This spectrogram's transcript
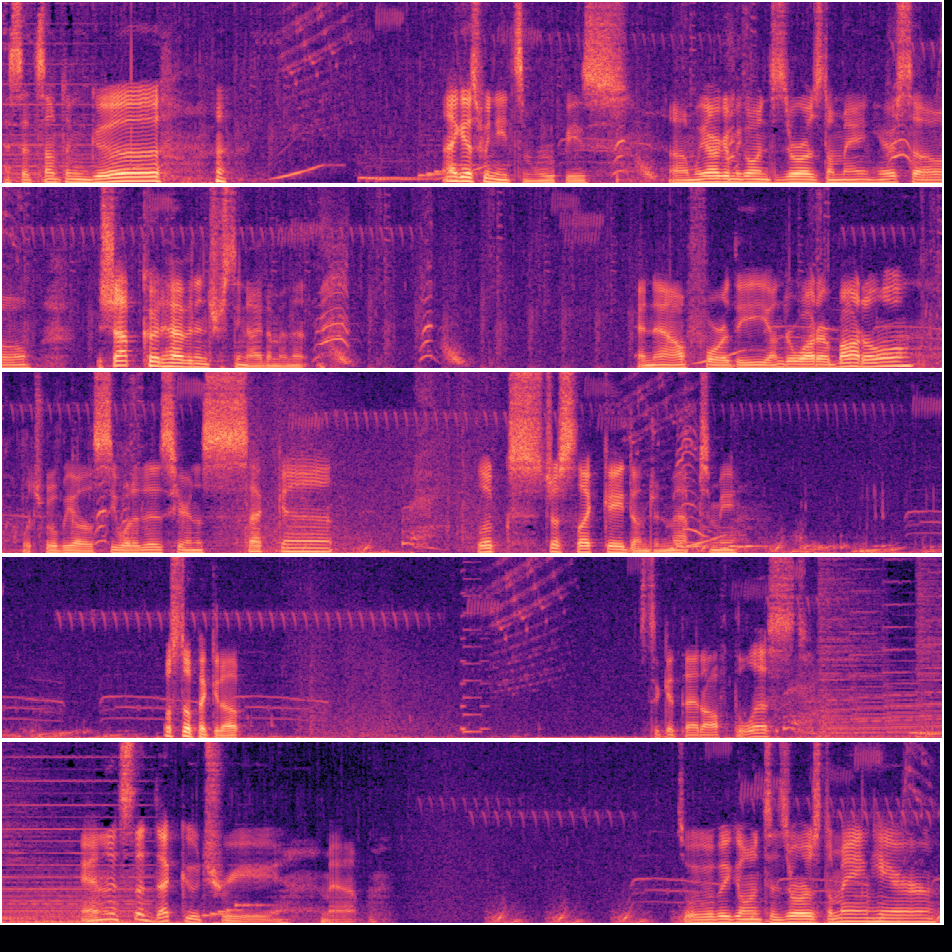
I said something good. I guess we need some rupees. Um, we are going to be going to Zora's domain here, so the shop could have an interesting item in it. And now for the underwater bottle, which we'll be able to see what it is here in a second. Looks just like a dungeon map to me. We'll still pick it up. To get that off the list. And it's the Deku Tree map. So we will be going to Zora's Domain here.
